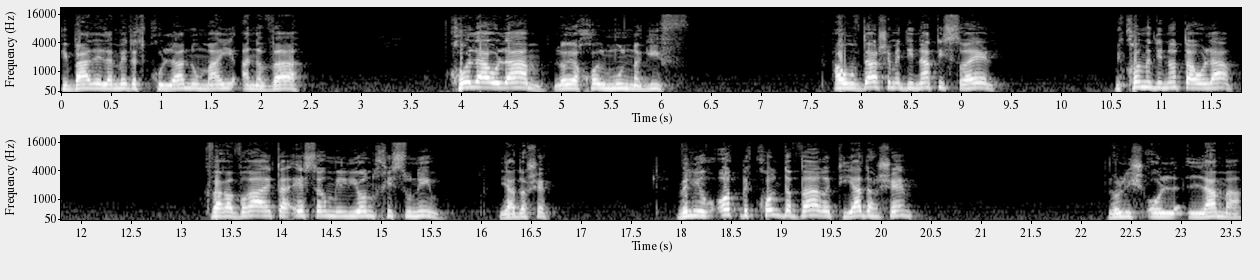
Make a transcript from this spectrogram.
היא באה ללמד את כולנו מהי ענווה. כל העולם לא יכול מול נגיף. העובדה שמדינת ישראל, מכל מדינות העולם, כבר עברה את העשר מיליון חיסונים, יד השם. ולראות בכל דבר את יד השם. לא לשאול למה,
